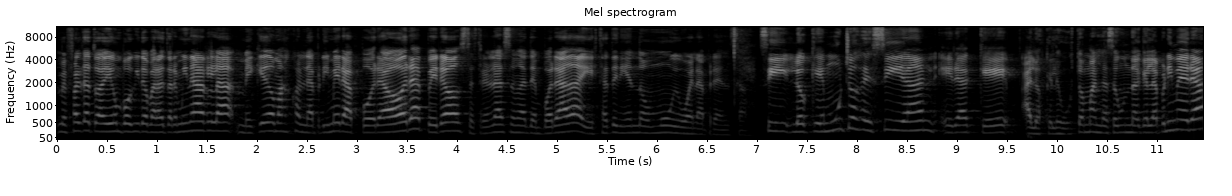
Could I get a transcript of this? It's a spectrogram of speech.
me falta todavía un poquito para terminarla, me quedo más con la primera por ahora, pero se estrenó la segunda temporada y está teniendo muy buena prensa. Sí, lo que muchos decían era que, a los que les gustó más la segunda que la primera,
